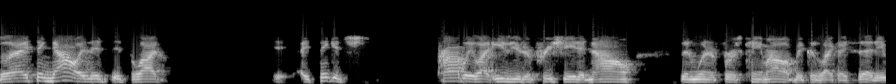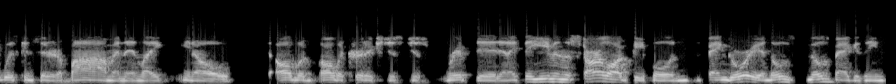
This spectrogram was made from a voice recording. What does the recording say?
So I think now it, it, it's a lot, I think it's probably a lot easier to appreciate it now than when it first came out because, like I said, it was considered a bomb, and then like you know all the all the critics just just ripped it, and I think even the Starlog people and Fangoria and those those magazines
